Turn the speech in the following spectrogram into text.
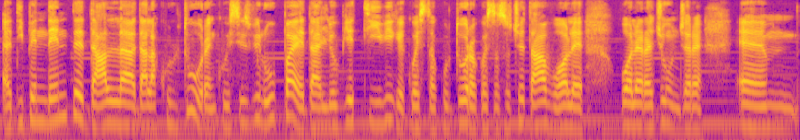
eh, dipendente dal- dalla cultura in cui si sviluppa e dagli obiettivi che questa cultura, questa società vuole, vuole raggiungere. Ehm,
